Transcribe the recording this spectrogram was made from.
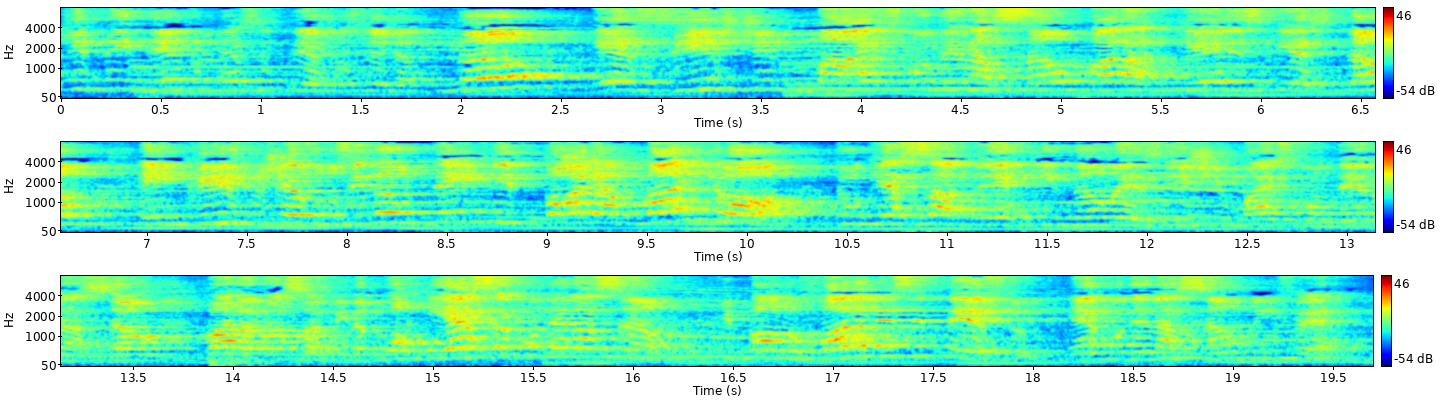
que tem dentro desse texto. Ou seja, não existe mais condenação para aqueles que estão em Cristo Jesus. E não tem vitória maior do que saber que não existe mais condenação para a nossa vida. Porque essa condenação que Paulo fala nesse texto é a condenação do inferno.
